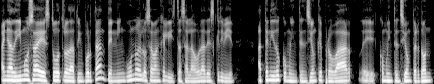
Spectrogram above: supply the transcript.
Añadimos a esto otro dato importante. Ninguno de los evangelistas a la hora de escribir ha tenido como intención que probar, eh, como intención, perdón,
